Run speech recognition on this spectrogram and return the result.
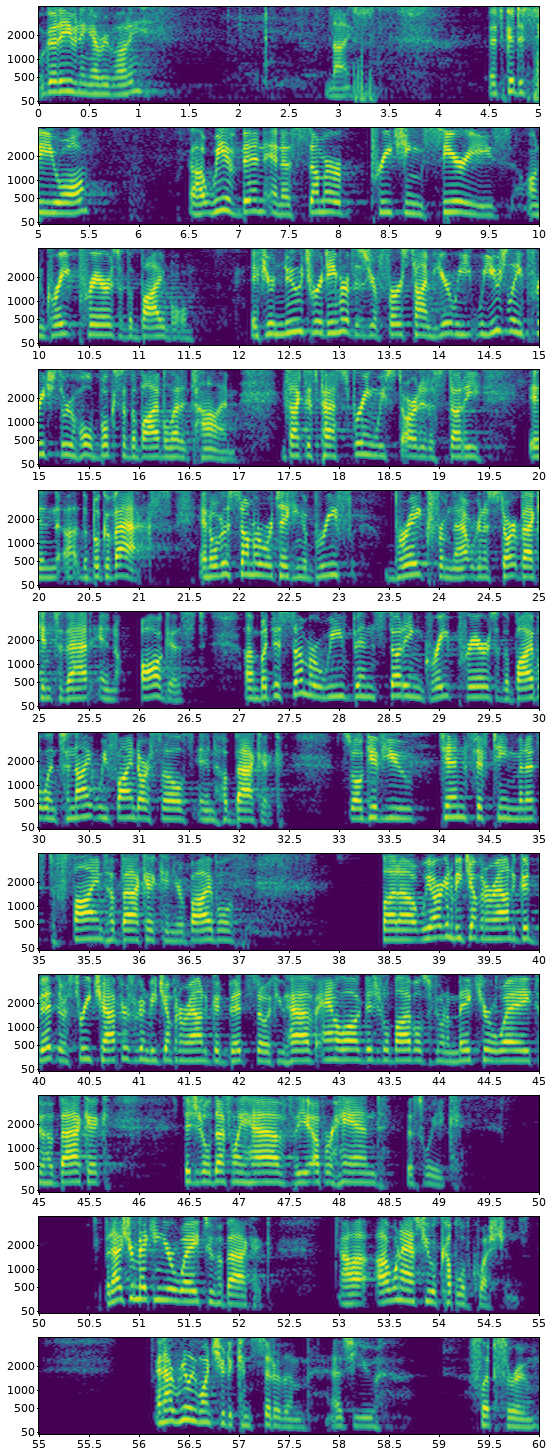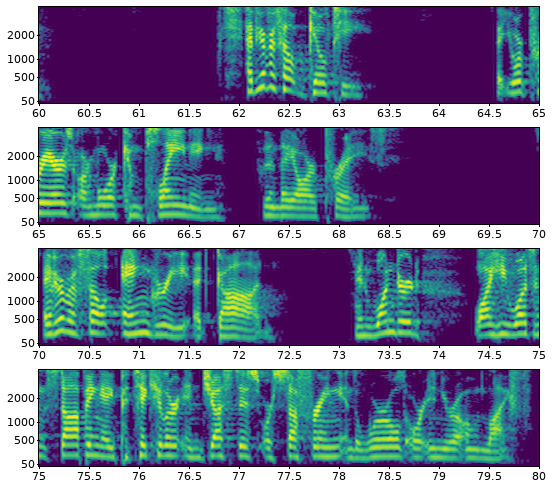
Well, good evening, everybody. Nice. It's good to see you all. Uh, we have been in a summer preaching series on great prayers of the Bible. If you're new to Redeemer, if this is your first time here, we, we usually preach through whole books of the Bible at a time. In fact, this past spring, we started a study in uh, the book of Acts. And over the summer, we're taking a brief break from that. We're going to start back into that in August. Um, but this summer, we've been studying great prayers of the Bible, and tonight we find ourselves in Habakkuk. So I'll give you 10, 15 minutes to find Habakkuk in your Bibles. But uh, we are going to be jumping around a good bit. There are three chapters. We're going to be jumping around a good bit. So if you have analog digital Bibles, if you want to make your way to Habakkuk, digital definitely have the upper hand this week. But as you're making your way to Habakkuk, uh, I want to ask you a couple of questions. And I really want you to consider them as you flip through. Have you ever felt guilty that your prayers are more complaining than they are praise? Have you ever felt angry at God and wondered why He wasn't stopping a particular injustice or suffering in the world or in your own life?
